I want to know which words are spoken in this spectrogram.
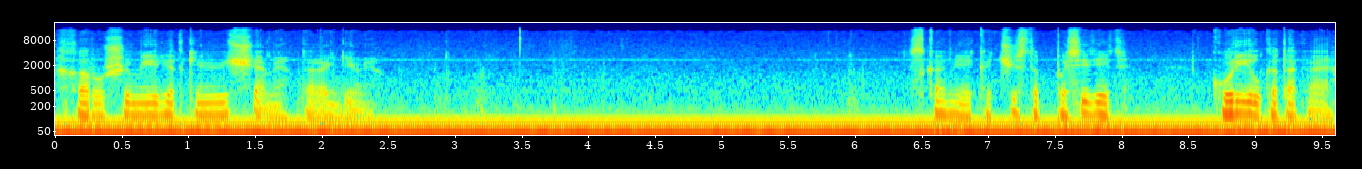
хорошими и редкими вещами, дорогими. скамейка, чисто посидеть. Курилка такая.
